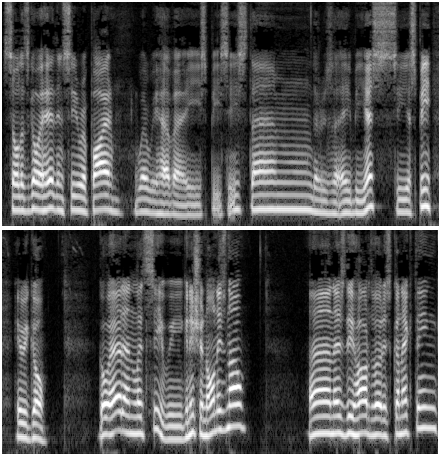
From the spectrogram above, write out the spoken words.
So let's go ahead and see repair where we have a ESP system. There is a ABS, CSP. Here we go. Go ahead and let's see. We ignition on is now. And as the hardware is connecting,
